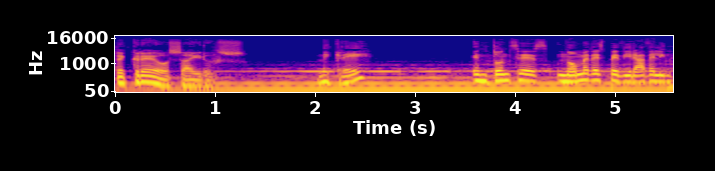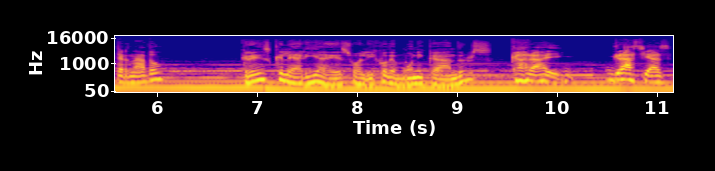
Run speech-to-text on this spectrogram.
Te creo, Cyrus. ¿Me cree? Entonces, ¿no me despedirá del internado? ¿Crees que le haría eso al hijo de Mónica Anders? Caray, gracias.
